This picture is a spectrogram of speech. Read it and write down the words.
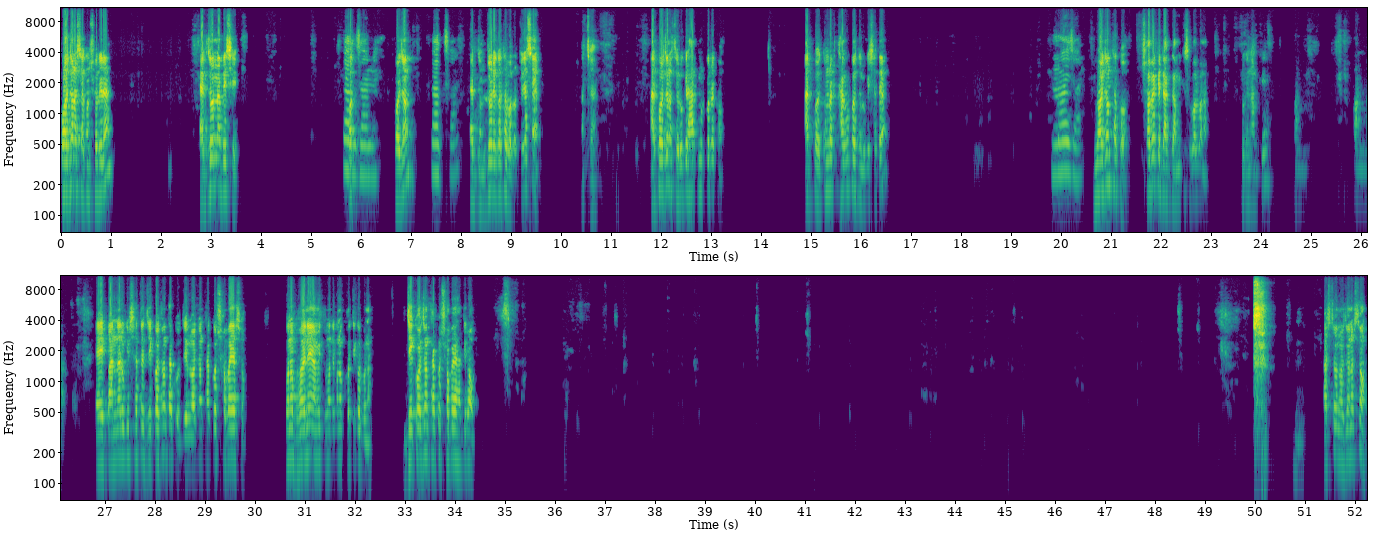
কয়জন আছে এখন শরীরে? একজন না বেশি? একজন। কয়জন? একজন। একজন। জোরে কথা বলো ঠিক আছে? আচ্ছা। আর কয়জন আছে? রোগীর হাত মুট করে রাখো। আর তোমরা থাকো কয়জন রোগীর সাথে? নয় জন থাকো? সবাইকে ডাক দাও আমি কিছু বলব না। রোগীর নাম কি? এই পান্না রোগীর সাথে যে কয়জন থাকো, যে নয়জন থাকো, সবাই আসো। কোনো ভয় নেই, আমি তোমাদের কোনো ক্ষতি করব না। যে কয়জন থাকো, সবাই হাজির হও। আসছো, নয়জন আসছো?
